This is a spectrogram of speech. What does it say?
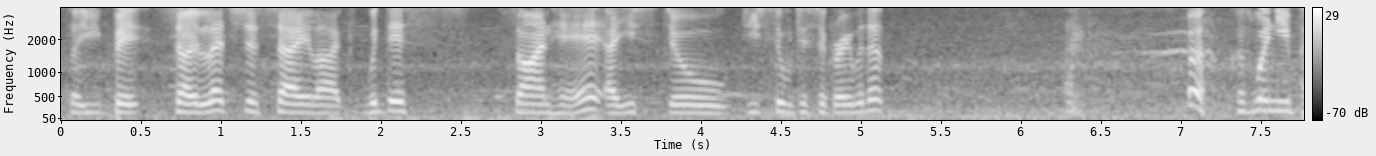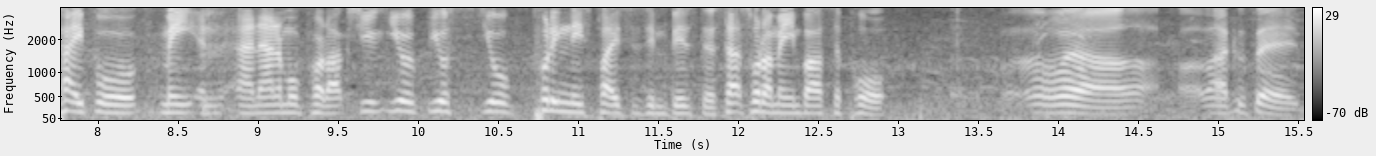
So you be, so let's just say like with this sign here, are you still do you still disagree with it? Because when you pay for meat and, and animal products, you, you're, you're you're putting these places in business. That's what I mean by support. Well, like I said,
